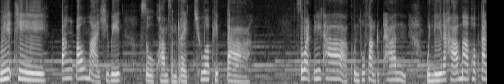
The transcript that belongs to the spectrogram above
วิธีตั้งเป้าหมายชีวิต สู่ความสำเร็จชั่วพริบตา สวัสดีค่ะ คุณผู้ฟังทุกท่าน วันนี้นะคะมาพบกัน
